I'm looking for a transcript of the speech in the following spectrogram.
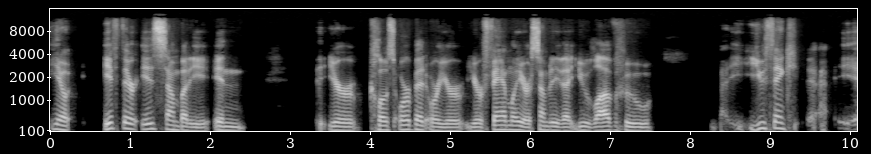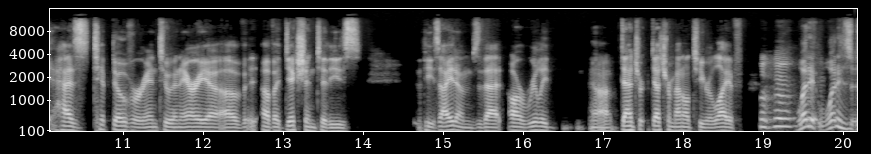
you know if there is somebody in your close orbit or your your family or somebody that you love who you think eh, has tipped over into an area of of addiction to these these items that are really uh, detri- detrimental to your life mm-hmm. what what is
